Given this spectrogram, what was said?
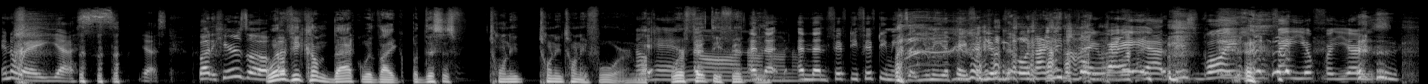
In a way, yes. yes. But here's a What a- if he comes back with like, but this is 20, 2024. No, Like, we're no, 50 50. no, and then no, no. and then 50-50 means that you need to pay for your bill and I need to pay right, for right. At this point, you pay you for yours,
